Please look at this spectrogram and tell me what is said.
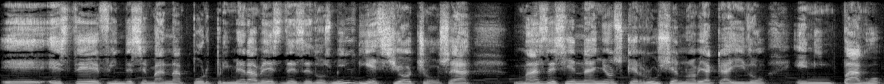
eh, este fin de semana, por primera vez desde 2018, o sea, más de 100 años que Rusia no había caído en impago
